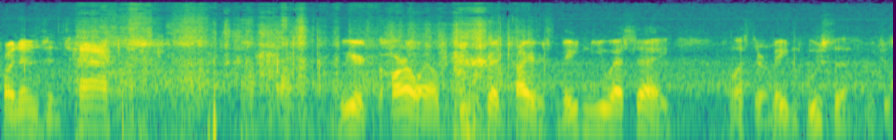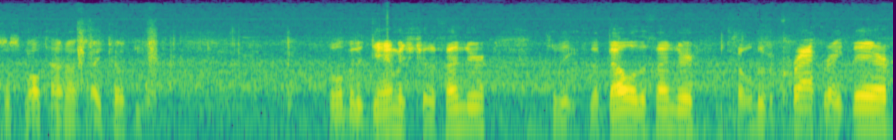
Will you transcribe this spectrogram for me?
Front end's intact. Weird Carlisle deep tread tires, made in USA, unless they were made in USA, which is a small town outside Tokyo. A little bit of damage to the fender, to the, the bell of the fender. Got a little bit of a crack right there.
